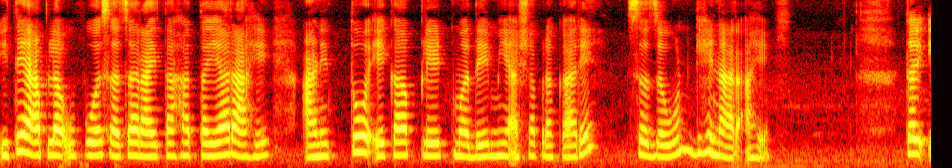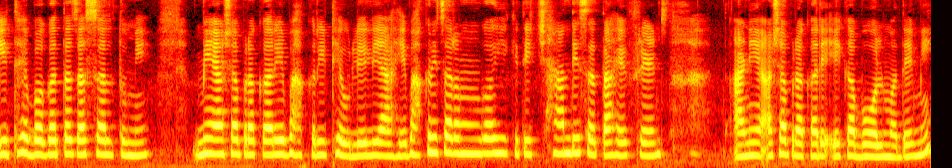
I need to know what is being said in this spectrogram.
इथे आपला उपवासाचा रायता हा तयार आहे आणि तो एका प्लेटमध्ये मी अशा प्रकारे सजवून घेणार आहे. तर इथे बघतच असाल तुम्ही मी अशा प्रकारे भाकरी ठेवलेली आहे. भाकरीचा रंगही किती छान दिसत आहे फ्रेंड्स आणि अशा प्रकारे एका बॉलमध्ये मी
